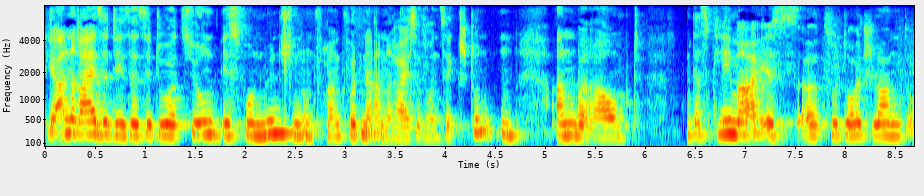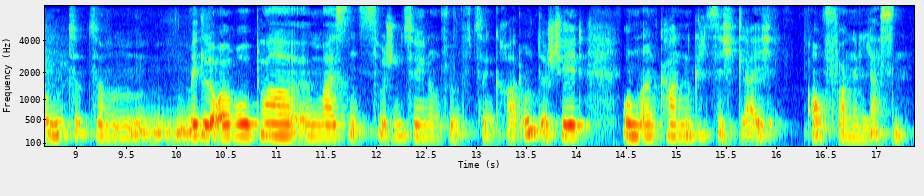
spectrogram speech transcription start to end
Die Anreise dieser Situation ist von München und Frankfurt eine Anreise von sechs Stunden anberaumt. Das Klima ist äh, zu Deutschland und zum Mitteleuropa äh, meistens zwischen 10 und 15 Grad Unterschied und man kann sich gleich auffangen lassen.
